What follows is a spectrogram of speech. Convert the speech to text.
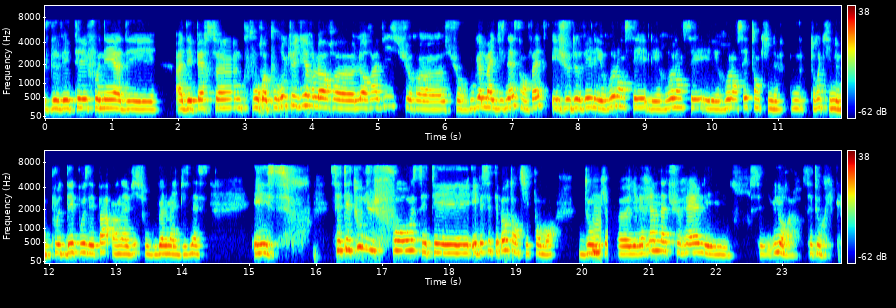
je devais téléphoner à des, à des personnes pour, pour recueillir leur, euh, leur avis sur, euh, sur Google My Business, en fait, et je devais les relancer, les relancer et les relancer tant qu'ils ne, tant qu'ils ne déposaient pas un avis sur Google My Business. Et c'était tout du faux, c'était et ben, c'était pas authentique pour moi. Donc, mm. euh, il n'y avait rien de naturel et c'est une horreur, c'était horrible.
